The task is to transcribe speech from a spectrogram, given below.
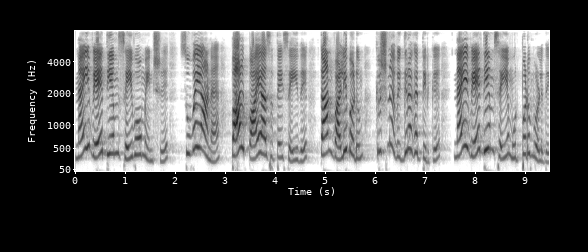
நைவேத்தியம் செய்வோம் என்று சுவையான பால் பாயாசத்தை செய்து தான் வழிபடும் கிருஷ்ண விக்கிரகத்திற்கு நைவேத்தியம் செய்ய முற்படும் பொழுது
